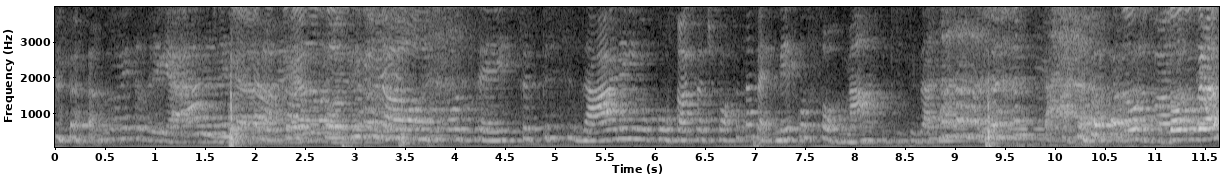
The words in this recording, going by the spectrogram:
Muito obrigada. Obrigada, Estou à disposição de vocês. Se vocês precisarem, o consultório está de portas abertas. Mesmo quando formar, se precisarem. Então, vamos gravar.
